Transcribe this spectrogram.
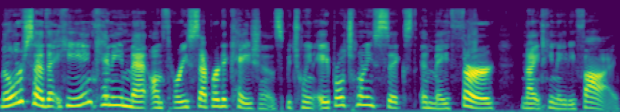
Miller said that he and Kinney met on three separate occasions between April 26th and May 3rd, 1985.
